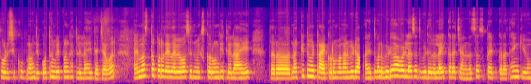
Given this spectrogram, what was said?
थोडीशी खूप म्हणजे कोथिंबीर पण घातलेली आहे त्याच्यावर. आणि मस्त परत एकदा व्यवस्थित मिक्स करून घेतलेलं आहे. तर नक्की तुम्ही ट्राय करून बघा व्हिडिओ आणि तुम्हाला व्हिडिओ आवडला असेल तर व्हिडिओला लाईक करा चॅनलला सबस्क्राईब करा. थँक्यू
